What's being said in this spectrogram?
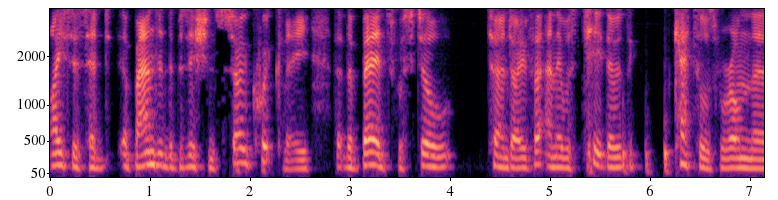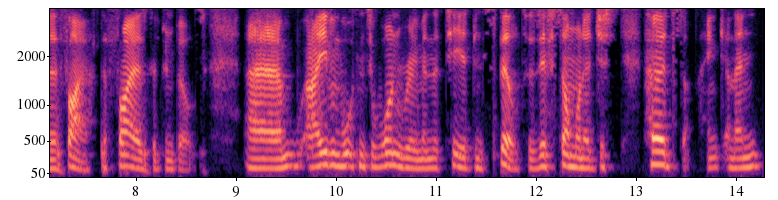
ISIS had abandoned the position so quickly that the beds were still turned over and there was tea there were, the kettles were on the fire the fires had been built. Um, i even walked into one room and the tea had been spilt as if someone had just heard something and then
